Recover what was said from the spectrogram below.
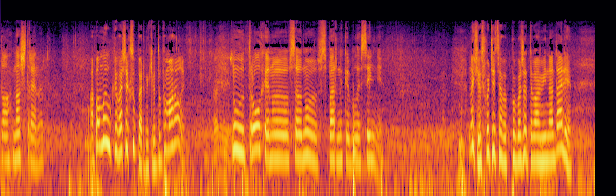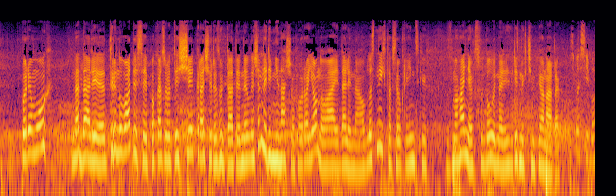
Да, наш тренер. А помилки ваших суперників допомагали? Ну, трохи, але все одно суперники були сильні. Ну що ж, хочеться побажати вам і надалі перемог, надалі тренуватися і показувати ще кращі результати не лише на рівні нашого району, а й далі на обласних та всеукраїнських змаганнях з футболу на різних чемпіонатах. Спасибо.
